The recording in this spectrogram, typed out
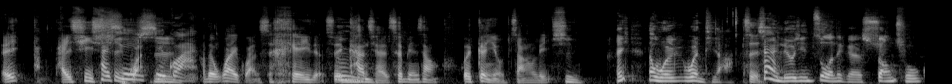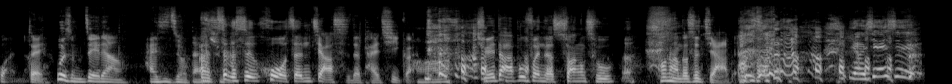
哎排排气排气试管，试管它的外管是黑的，所以看起来侧边上会更有张力。是，哎，那我有一个问题啊，是现在流行做那个双出管啊对为什么这一辆还是只有单呃，出？这个是货真价实的排气管，绝大部分的双出通常都是假的。有些是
